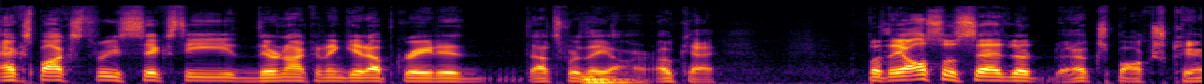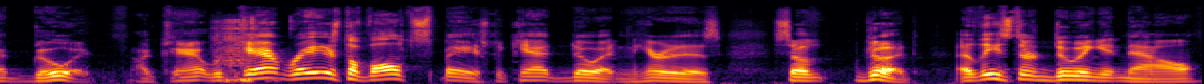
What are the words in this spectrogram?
Xbox 360, they're not going to get upgraded. That's where they are. Okay, But they also said that Xbox can't do it. I can't. We can't raise the vault space. We can't do it. And here it is. So good. At least they're doing it now.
